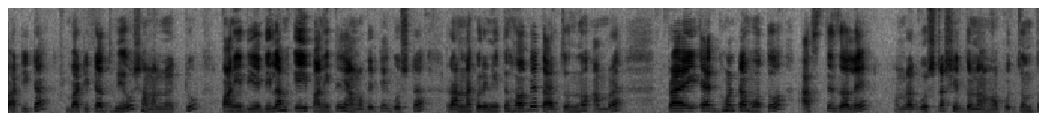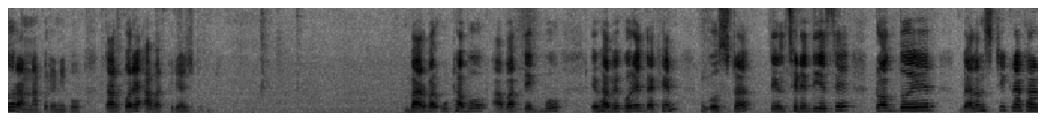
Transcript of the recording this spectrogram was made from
বাটিটা বাটিটা ধুয়েও সামান্য একটু পানি দিয়ে দিলাম। এই পানিতেই আমাদেরকে গোশটা রান্না করে নিতে হবে। তার জন্য আমরা প্রায় এক ঘণ্টা মতো আস্তে জালে আমরা গোশটা সেদ্ধ না হওয়া পর্যন্ত রান্না করে নিব। তারপরে আবার ফিরে আসব। বারবার উঠাবো আবার দেখব। এভাবে করে দেখেন গোশটা তেল ছেড়ে দিয়েছে। টক দইয়ের ব্যালেন্স ঠিক রাখার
